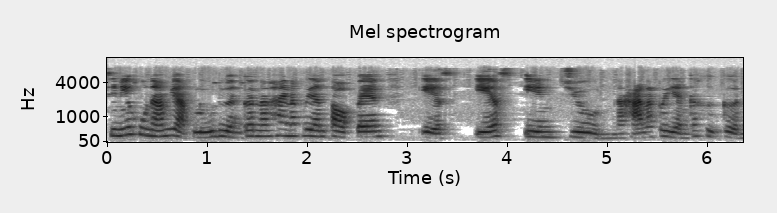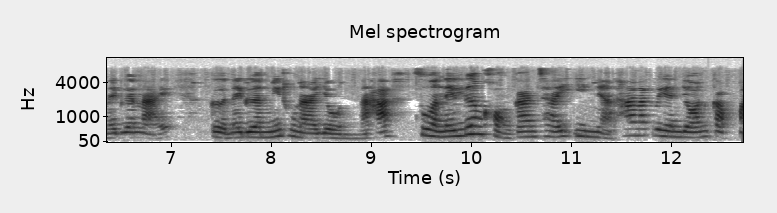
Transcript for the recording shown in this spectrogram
ทีนี้ครูน้ำอยากรู้เดือนก็นัดให้นักเรียนตอบเป็น is is in June นะคะ นักเรียนก็คือเกิดในเดือนไหน เกิดในเดือนมิถุนายนนะคะ ส่วนในเรื่องของการใช้ in เนี่ย ถ้านักเรียนย้อนกลับไป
